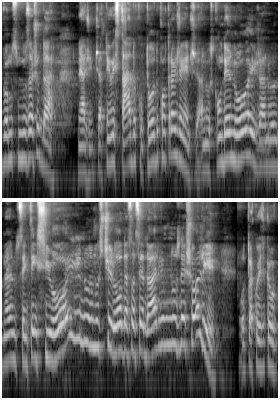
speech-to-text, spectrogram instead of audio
vamos nos ajudar. Né, a gente já tem o Estado todo contra a gente, já nos condenou e já nos, né, nos sentenciou e nos, nos tirou da sociedade e nos deixou ali. Outra coisa que eu,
